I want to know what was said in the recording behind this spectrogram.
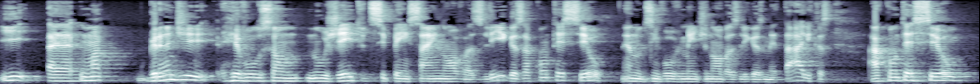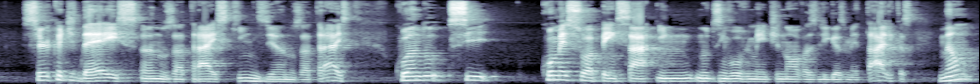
E é, uma grande revolução no jeito de se pensar em novas ligas aconteceu, né, no desenvolvimento de novas ligas metálicas, aconteceu cerca de 10 anos atrás, 15 anos atrás, quando se começou a pensar em, no desenvolvimento de novas ligas metálicas, não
